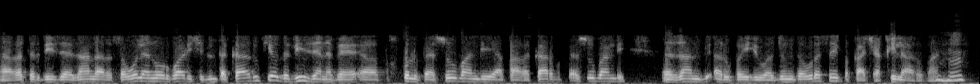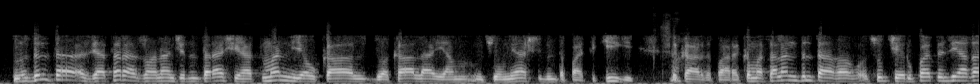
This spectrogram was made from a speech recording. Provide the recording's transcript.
هغه تر دې ځایه ځان لا رسولی، نور غواړي چې دلته کار وکړي او د دې ځای نه به یې په خپلو پیسو باندې یا په هغه کار په پیسو باندې ځان اروپايي هېوادونو ته ورسوي، په قاچاقي لارو باندې. نو دلته زیاتره ځوانان چې دلته راشي، حتما یو کال، دوه کاله یا هم څو میاشتې دلته پاتې کېږي د کار لپاره. که مثلا دلته هغه څوک چې اروپا ته ځي، هغه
